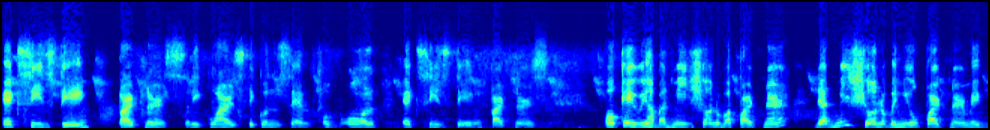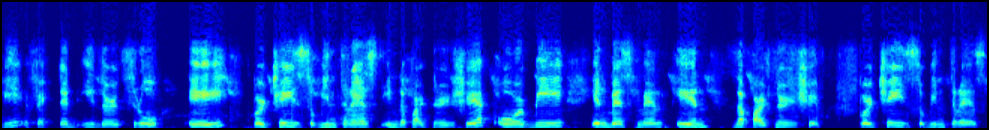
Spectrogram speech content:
existing partners, requires the consent of all existing partners. Okay, we have admission of a partner. The admission of a new partner may be effected either through A, purchase of interest in the partnership, or B, investment in the partnership. Purchase of interest.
